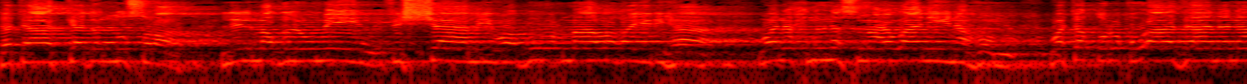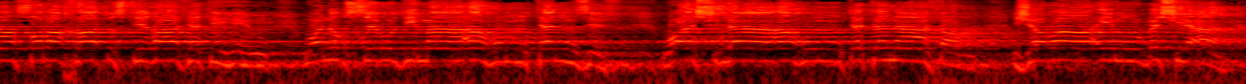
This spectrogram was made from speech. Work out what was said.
تتأكد النصرة. للمظلومين في الشام وبورما وغيرها ونحن نسمع انينهم وتطرق آذاننا صرخات استغاثتهم ونبصر دماءهم تنزف وأشلاءهم تتناثر جرائم بشعة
